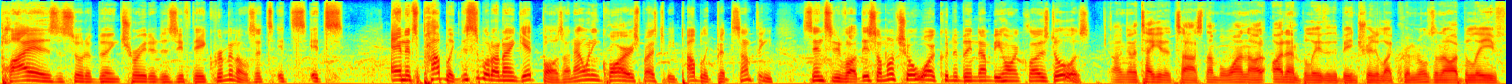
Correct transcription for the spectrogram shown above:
Players are sort of being treated as if they're criminals. It's it's it's and it's public. This is what I don't get, Boz. I know an inquiry is supposed to be public, but something sensitive like this, I'm not sure why it couldn't have been done behind closed doors. I'm going to take it to task. Number one, I, I don't believe that they're being treated like criminals, and I believe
